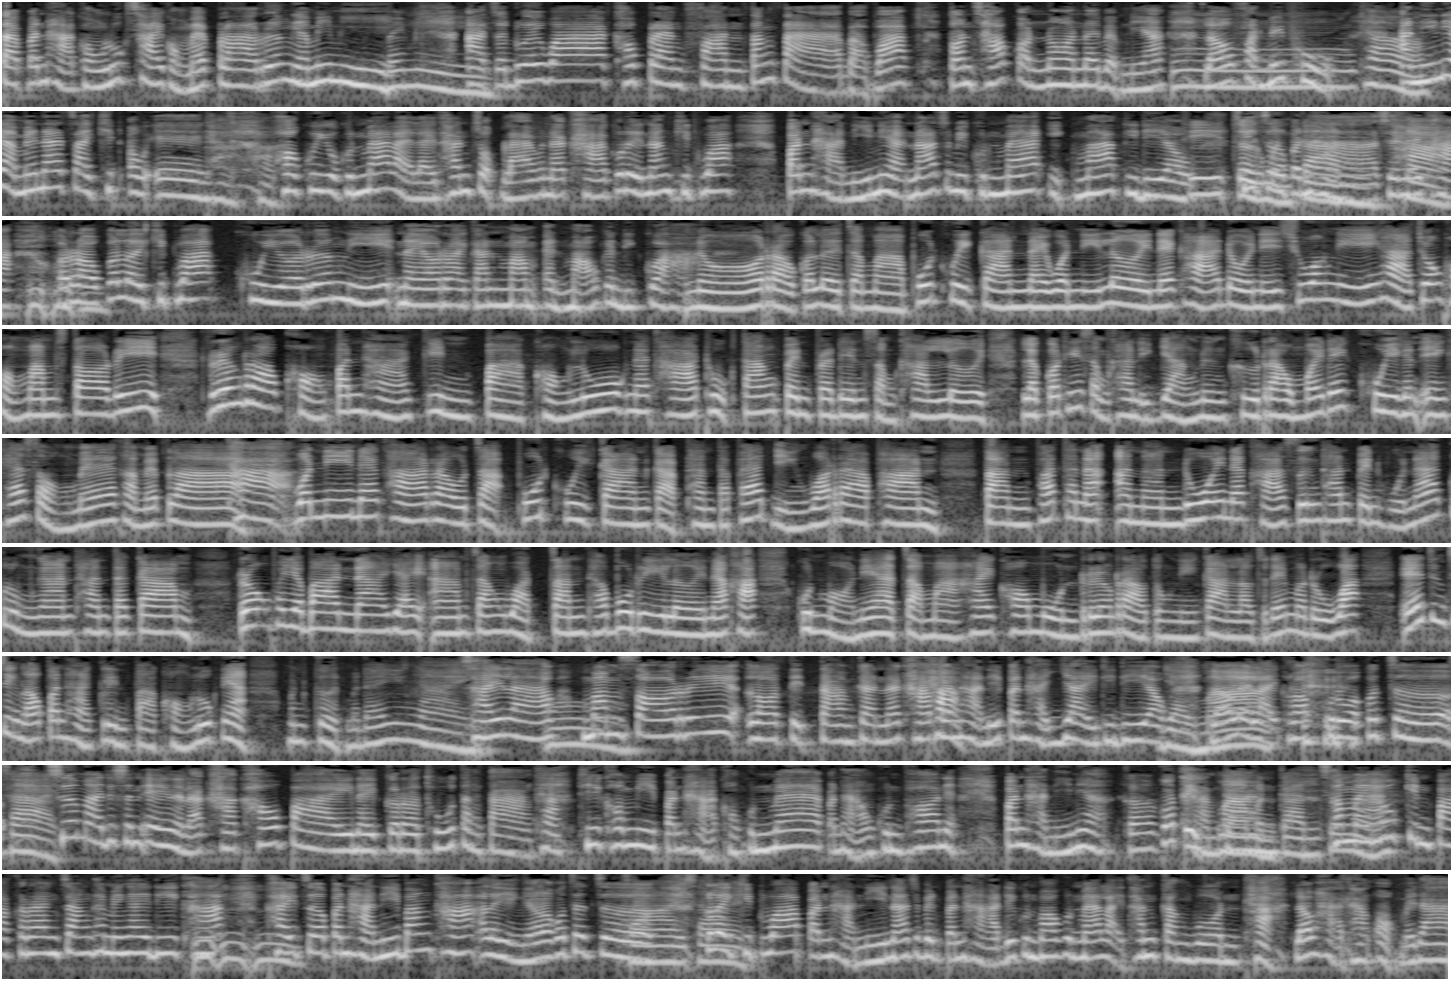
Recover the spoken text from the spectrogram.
แต่ปัญหาของลูกชายของแม่ปลาเรื่องนี้ไม่มีไม่มี อาจจะด้วยว่าเขาแปลงฟันตั้งแต่แบบว่าตอนเช้าก่อนนอนอะไรแบบนี้แล้วฟันไม่ผุอันนี้เนี่ยไม่แน่ใจคิดเอาเอง พอคุยกับคุณแม่หลาย ๆ ท่านจบแล้วนะคะ ก็เลยนั่งคิดว่าปัญหานี้เนี่ยน่าจะมีคุณแม่อีกมากทีเดียว ที่เจอปัญหาใช่ไหมคะเราก็เลยคิดว่า คุยเรื่องนี้ในรายการ Mum and Mouth กันดีกว่าเนอะเราก็เลยจะมาพูดคุยกันในวันนี้เลยนะคะ โดยในช่วงนี้ค่ะ ช่วงของ Mum Storyเรื่องราวของปัญหากลิ่นปากของลูกนะคะ ถูกตั้งเป็นประเด็นสำคัญเลย แล้วก็ที่สำคัญอีกอย่างหนึ่งคือเราไม่ได้คุยกันเองแค่สองแม่ค่ะแม่ปลาวันนี้นะคะเราจะพูดคุยกันกับทันตแพทย์หญิงวราพันธ์ตันพัฒนาอนันต์ด้วยนะคะ ซึ่งท่านเป็นหัวหน้ากลุ่มงานทันตกรรม โรงพยาบาลนายายอามจังหวัดจันทบุรีเลยนะคะ คุณหมอเนี่ยจะมาให้ข้อมูลเรื่องราวตรงนี้กันเราจะได้มารู้ว่า เอ๊ะจริง ๆ แล้วปัญหากลิ่นปากของลูกเนี่ยมันเกิดมาได้ยังไง ใช่แล้วมัมซอรี่รอติดตามกันนะคะ ปัญหานี้ปัญหาใหญ่ทีเดียว แล้วหลาย ๆ ครอบครัวก็เจอ เชื่อไหมที่ฉันเองเนี่ยนะคะ เข้าไปในกระทู้ต่างๆ ที่เขามีปัญหาของคุณแม่ ปัญหาของคุณพ่อเนี่ยปัญหานี้เนี่ยก็ติดมาเหมือนกันใช่ไหมทำไมลูกกินปากแรงจังทำยังไงดีคะใครเจอปัญหานี้บ้างคะอะไรอย่างเงี้ยเราก็จะเจอ ก็เลยคิดว่าปัญหานี้น่าจะเป็นปัญหาที่คุณพ่อคุณแม่หลายท่านกังวล แล้วหาทางออกไม่ได้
